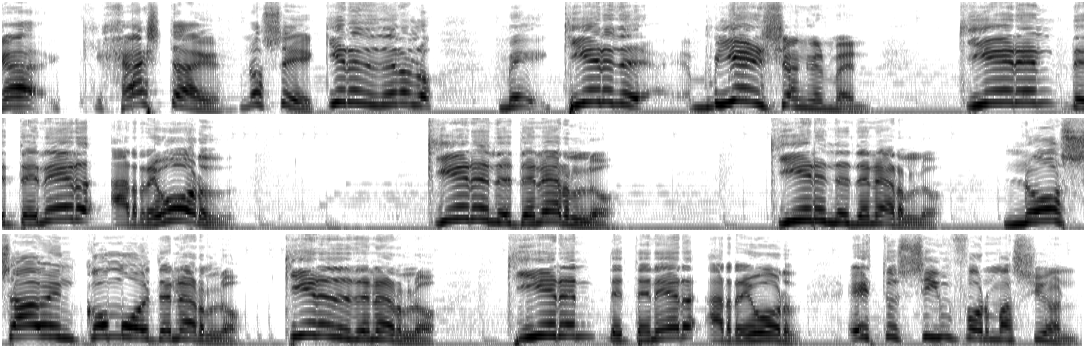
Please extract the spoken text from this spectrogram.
Ha- hashtag, no sé, quieren detenerlo. Me- quieren Bien, Jungleman. Quieren detener a Rebord. Quieren detenerlo. Quieren detenerlo. No saben cómo detenerlo. Quieren detenerlo. Quieren detener a Rebord. Esto es información,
